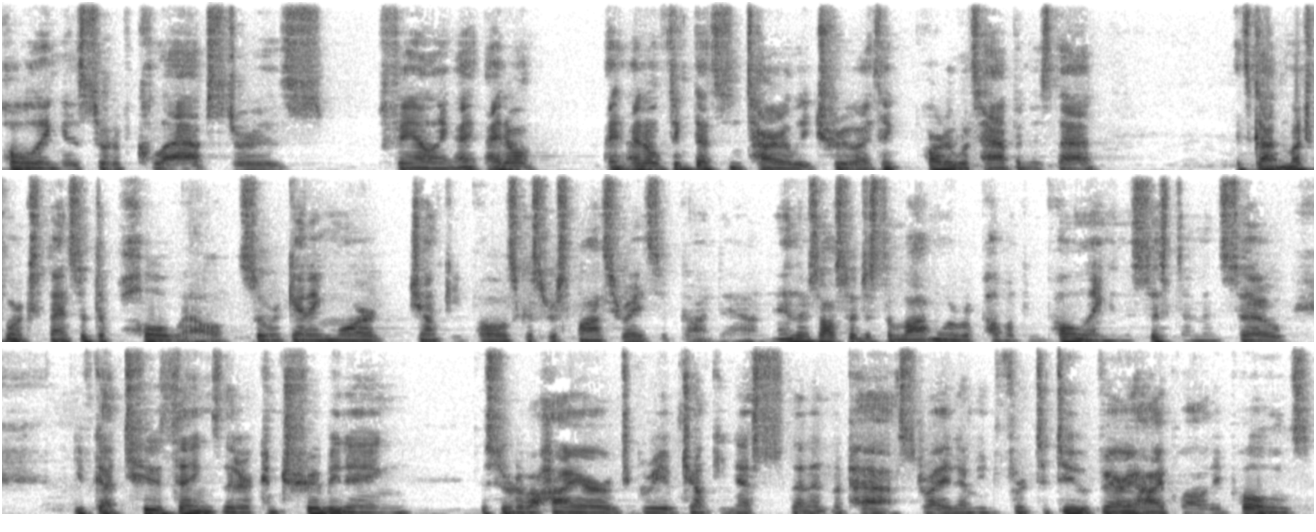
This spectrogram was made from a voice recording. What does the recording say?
polling is sort of collapsed or is failing, I, I don't, I, I don't think that's entirely true. I think part of what's happened is that it's gotten much more expensive to poll well. So we're getting more junky polls because response rates have gone down. And there's also just a lot more Republican polling in the system. And so you've got two things that are contributing to sort of a higher degree of junkiness than in the past, right? I mean, for to do very high quality polls,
